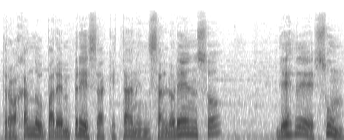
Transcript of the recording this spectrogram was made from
trabajando para empresas que están en San Lorenzo desde Zoom.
